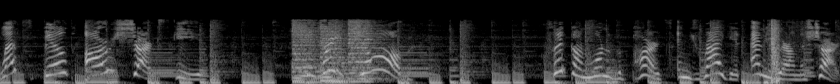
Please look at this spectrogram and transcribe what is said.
let's build our shark ski. Great job! Click on one of the parts and drag it anywhere on the shark.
